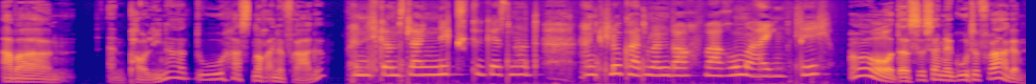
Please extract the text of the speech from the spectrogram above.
Aber, ähm, Paulina, du hast noch eine Frage? Wenn ich ganz lange nichts gegessen hat, ein Gluck hat mein Bauch. Warum eigentlich? Oh, das ist eine gute Frage.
